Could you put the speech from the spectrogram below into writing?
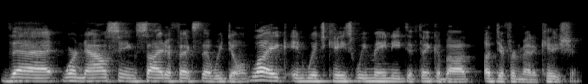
that we're now seeing side effects that we don't like in which case we may need to think about a different medication.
